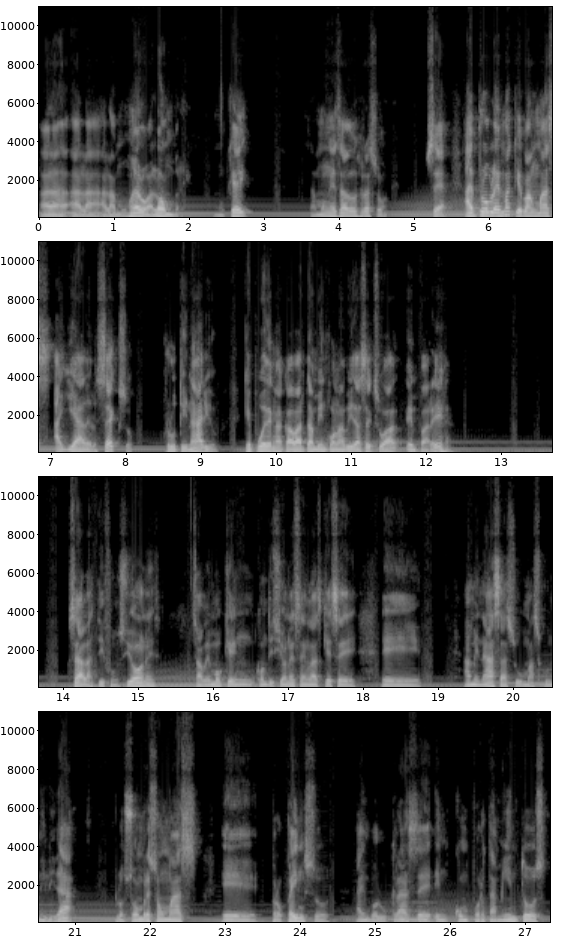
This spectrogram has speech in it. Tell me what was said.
a la, a la mujer o al hombre. ¿Ok? Estamos en esas dos razones. O sea, hay problemas que van más allá del sexo rutinario, que pueden acabar también con la vida sexual en pareja. O sea, las disfunciones. Sabemos que en condiciones en las que se eh, amenaza su masculinidad, los hombres son más eh, propensos a involucrarse en comportamientos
